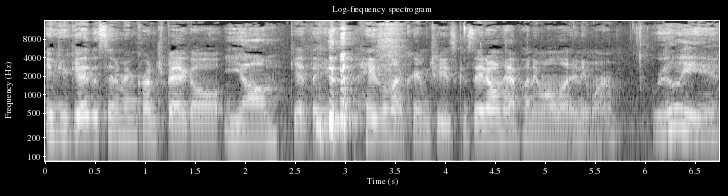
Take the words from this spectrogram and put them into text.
If you get the cinnamon crunch bagel, Yum. get the hazel- hazelnut cream cheese because they don't have honey walnut anymore. Really?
